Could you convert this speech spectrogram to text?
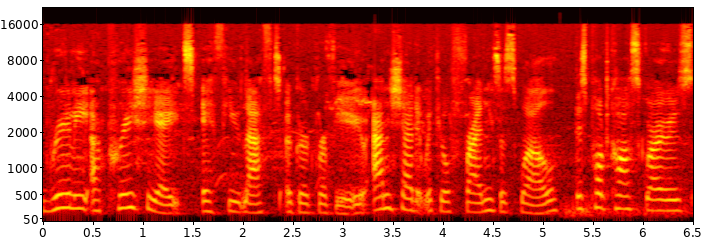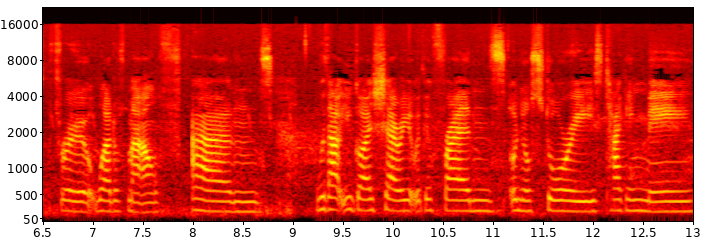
really appreciate if you left a good review and shared it with your friends as well. This podcast grows through word of mouth, and without you guys sharing it with your friends on your stories, tagging me,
